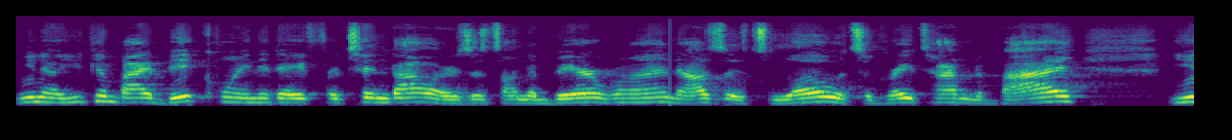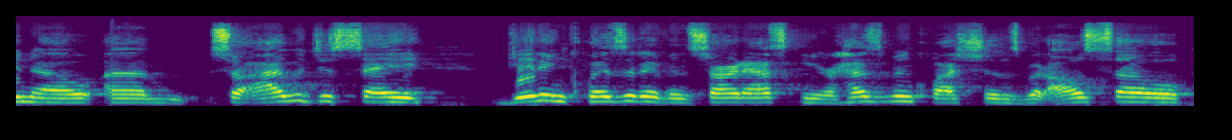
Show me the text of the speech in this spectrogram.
you know, you can buy Bitcoin today for ten dollars. It's on a bear run. Now it's low. It's a great time to buy. You know, um, so I would just say get inquisitive and start asking your husband questions, but also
